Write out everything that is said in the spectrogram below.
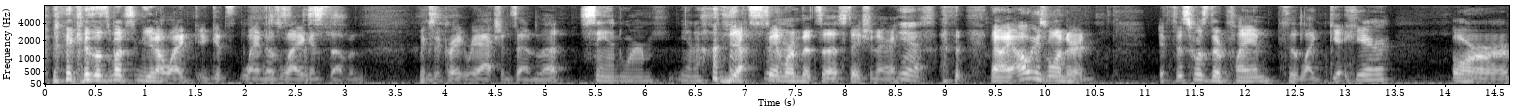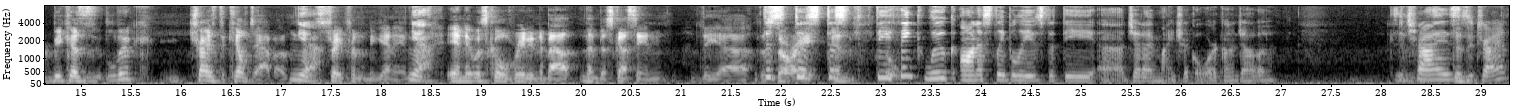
because it's much you know like it gets Lando's leg and stuff and makes a great reaction sound to that. Sandworm, you know. Yeah, sandworm that's uh, stationary. Yeah. now I always wondered if this was their plan to like get here, or because Luke tries to kill Jabba. Yeah. Straight from the beginning. Yeah. And it was cool reading about them discussing the uh, the Does, story. does, does, and- do you think Luke honestly believes that the uh, Jedi mind trick will work on Jabba? Because he tries. Does he try it?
